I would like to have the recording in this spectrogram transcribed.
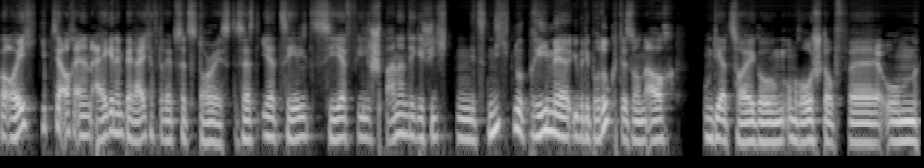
Bei euch gibt es ja auch einen eigenen Bereich auf der Website Stories. Das heißt, ihr erzählt sehr viel spannende Geschichten, jetzt nicht nur primär über die Produkte, sondern auch um die Erzeugung, um Rohstoffe, um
